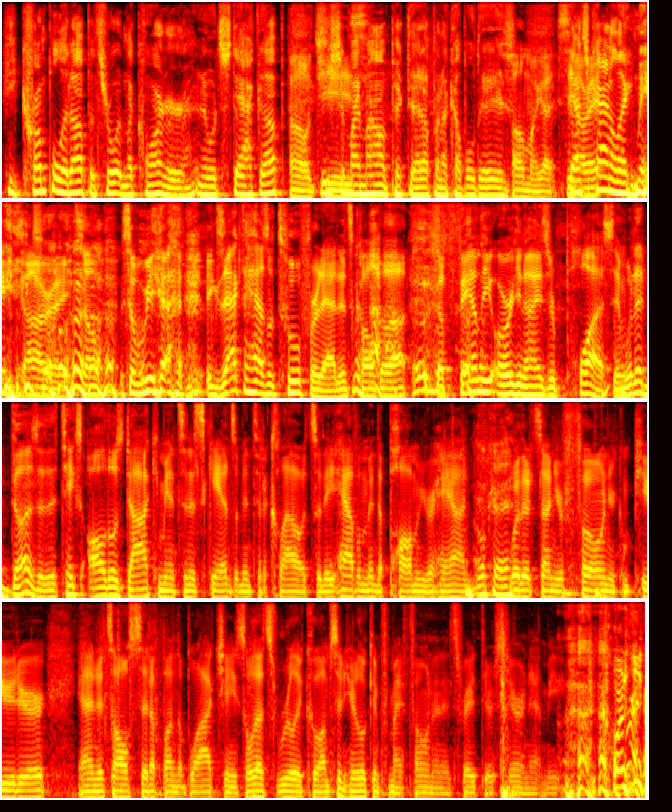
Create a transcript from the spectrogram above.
He'd crumple it up and throw it in the corner, and it would stack up. Oh, He said, "My mom picked that up in a couple days." Oh my God! See, That's right. kind of like me. All right, so so we Exacta has a tool for that. It's called uh, the Family Organizer Plus. And what it does is it takes all those documents and it scans them into the cloud, so they have them in the palm of your hand. Okay. Whether it's on your phone, your computer, and it's all set up on the blockchain. So that's really cool. I'm sitting here looking for my phone, and it's right there staring at me. Where did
